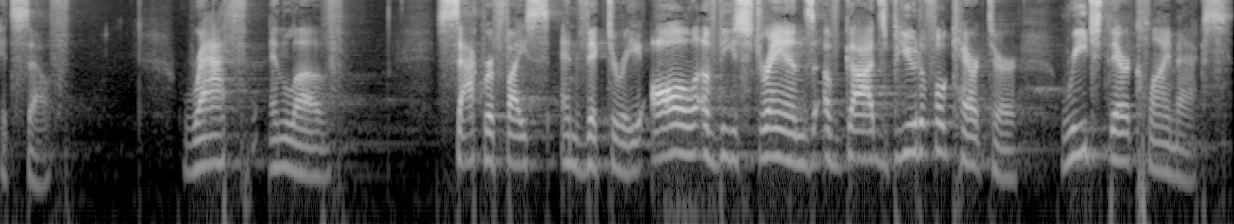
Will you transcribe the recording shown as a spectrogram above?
itself. Wrath and love, sacrifice and victory, all of these strands of God's beautiful character reached their climax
